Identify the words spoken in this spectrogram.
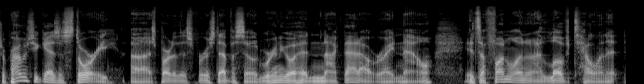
So I promise you guys a story uh, as part of this first episode. We're going to go ahead and knock that out right now. It's a fun one, and I love telling it.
